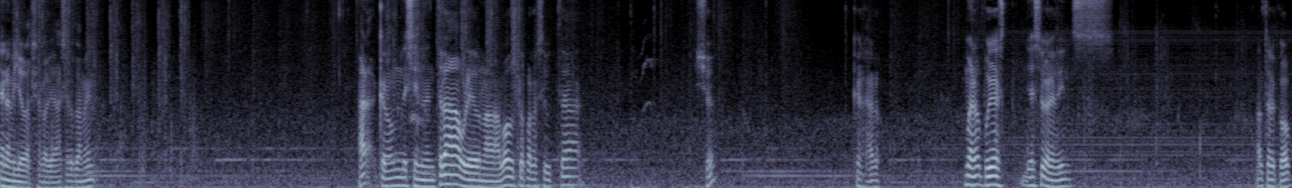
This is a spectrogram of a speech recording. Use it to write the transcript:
Era millor deixar-ho allà, certament. Ara, que no em deixin entrar, hauré de donar la volta per la ciutat. Això? Que raro. Bueno, pues ja, ja estic dins. Altre cop.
